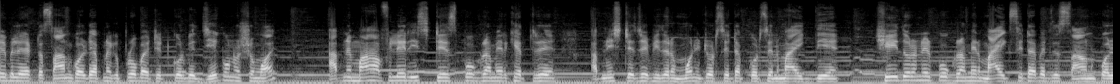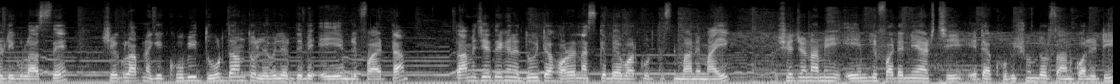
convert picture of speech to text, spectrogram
লেভেলের একটা সাউন্ড কোয়ালিটি আপনাকে প্রোভাইডেড করবে যে কোনো সময়। আপনি মাহফিলের স্টেজ প্রোগ্রামের ক্ষেত্রে আপনি স্টেজের ভিতরে মনিটর সেট করছেন মাইক দিয়ে, সেই ধরনের প্রোগ্রামের মাইক সেট যে সাউন্ড কোয়ালিটিগুলো আছে, সেগুলো আপনাকে খুবই দুর্দান্ত লেভেলের দেবে এই এমপ্লিফায়ারটা তো আমি যেহেতু এখানে দুইটা হরেন আজকে ব্যবহার করতেছি মানে মাইক সেজন্য আমি এই এমপ্লিফায়ারটা নিয়ে আসছি। এটা খুবই সুন্দর সাউন্ড কোয়ালিটি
